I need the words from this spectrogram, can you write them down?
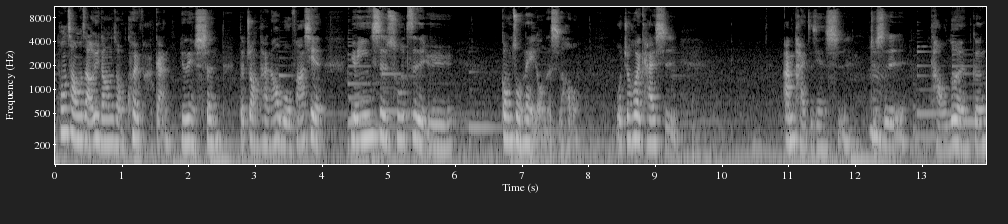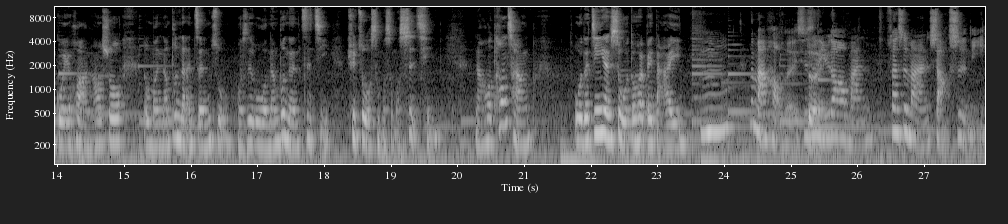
通常我只要遇到那种匮乏感有点深的状态，然后我发现原因是出自于工作内容的时候，我就会开始安排这件事，就是。讨论跟规划，然后说我们能不能整组，或是我能不能自己去做什么什么事情。然后通常我的经验是我都会被答应。嗯，那蛮好的。其实你遇到蛮算是蛮赏识你，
